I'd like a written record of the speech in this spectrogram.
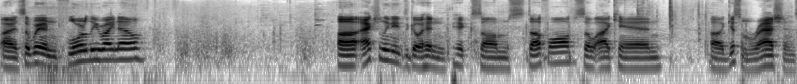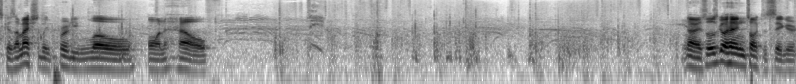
Alright, so we're in Florley right now. Uh, I actually need to go ahead and pick some stuff off so I can uh, get some rations because I'm actually pretty low on health. Alright, so let's go ahead and talk to Sigurd.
